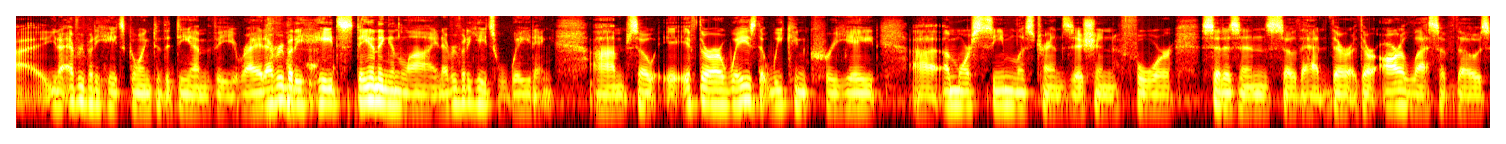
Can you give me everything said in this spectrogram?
uh, you know, everybody hates going to the DMV, right? Everybody hates standing in line. Everybody hates waiting. Um, so if there are ways that we can create uh, a more seamless transition for citizens, so that there there are less of those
